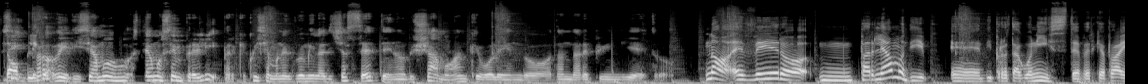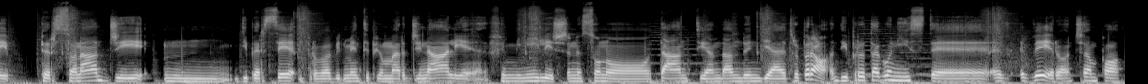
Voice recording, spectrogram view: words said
Sì, però vedi, siamo, siamo sempre lì perché qui siamo nel 2017 e non riusciamo anche volendo ad andare più indietro. No, è vero, mh, parliamo di, eh, di protagoniste, perché poi personaggi mh, di per sé probabilmente più marginali, eh, femminili, ce ne sono tanti andando indietro, però di protagoniste è, è vero, c'è un po'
